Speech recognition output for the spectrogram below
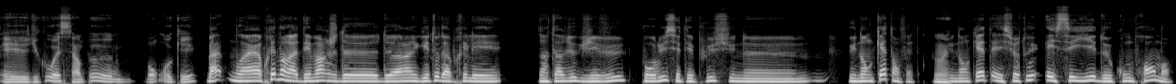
Et du coup, ouais, c'est un peu bon, ok. Bah, ouais, après, dans la démarche de, de Alain Huguetto, d'après les interviews que j'ai vues, pour lui, c'était plus une, euh, une enquête, en fait. Ouais. Une enquête et surtout essayer de comprendre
